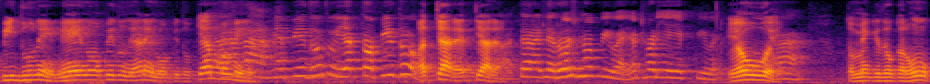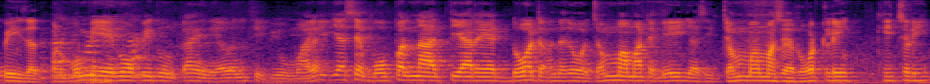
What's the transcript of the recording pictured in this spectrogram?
પીધું નહીં. મેં નો પીધું ને એણે નો પીધું. કેમ મમ્મી? મેં પીધું તું. એક તો પીધું. અત્યારે અત્યારે. અત્યારે એટલે રોજ નો પીવાય. અઠવાડિયે એક પીવાય. એવું હોય? તો મેં કીધું કે હું પી જાત. પણ મમ્મીએ નો પીધું ને કાંઈ નહીં. હવે નથી પીવું મારે. આવી ગયા છે બપોરના અત્યારે દોઢ અને જો જમવા માટે બેસી ગયા છે. જમવામાં છે રોટલી ખીચડી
